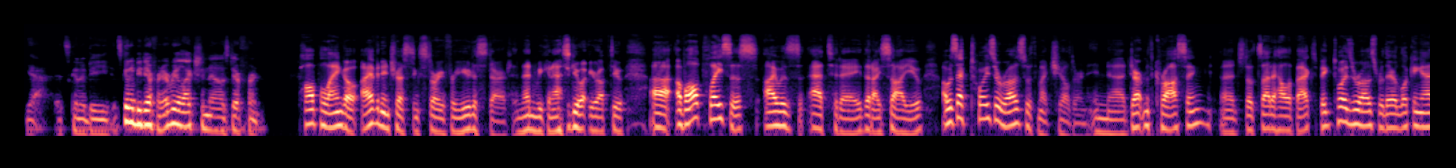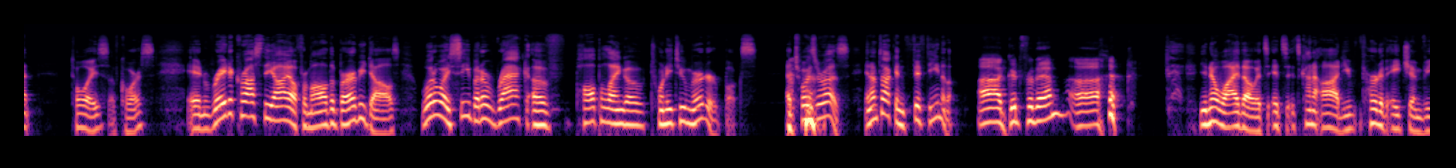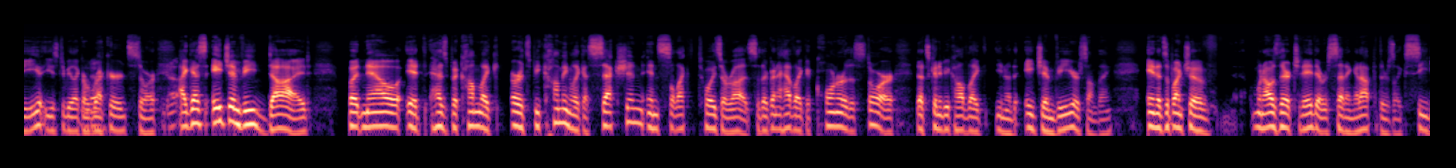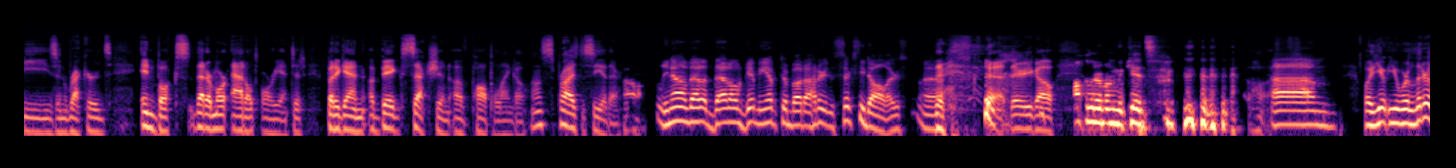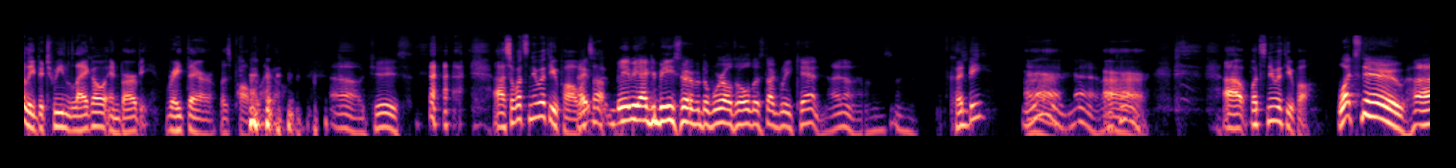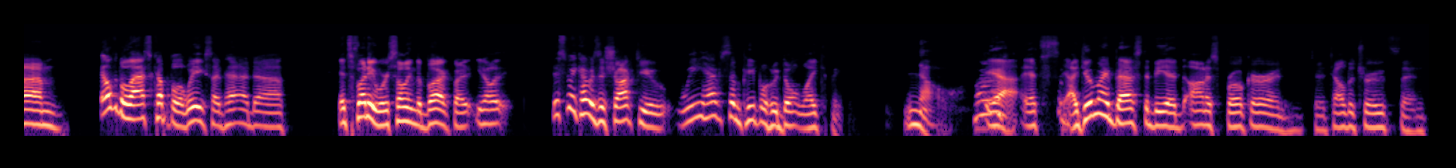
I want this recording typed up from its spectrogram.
yeah it's going to be it's to be different. Every election now is different. Paul palango i have an interesting story for you to start and then we can ask you what you're up to. Uh, of all places i was at today that i saw you i was at toys r us with my children in uh, dartmouth crossing uh, just outside of halifax. Big toys r us were there looking at toys, of course. And right across the aisle from all the Barbie dolls, what do I see but a rack of Paul Palango 22 murder books at Toys R Us. And I'm talking 15 of them. Uh, good for them. Uh, you know why though? It's it's it's kind of odd. You've heard of HMV? It used to be like a yeah. record store. Yeah. I guess HMV died, but now it has become like or it's becoming like a section in select Toys R Us. So they're going to have like a corner of the store that's going to be called like, you know, the HMV or something. And it's a bunch of when I was there today, they were setting it up. There's like CDs and records in books that are more adult oriented. But again, a big section of Paul Palango. I was surprised to see you there. You know that that'll get me up to about 160 dollars. Uh, there, there you go. Popular among the kids. um, Well, you you were literally between Lego and Barbie. Right there was Paul Palango. Oh, jeez. uh, so what's new with you, Paul? What's I- up? Maybe I could be sort of the world's oldest ugly Ken. I don't know. Could be. Yeah, yeah. okay. Arr. Uh, what's new with you, Paul? What's new? Um, over the last couple of weeks, I've had. Uh, it's funny we're selling the book, but you know, this may come as a shock to you. We have some people who don't like me. No. Yeah, it's. I do my best to be an honest broker and to tell the truth and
